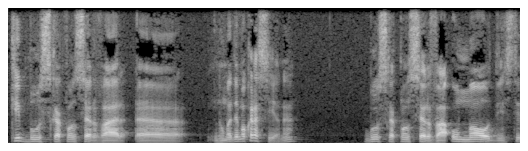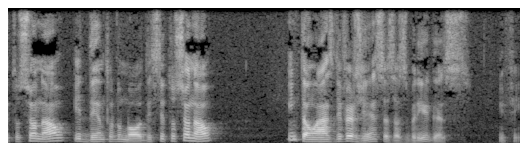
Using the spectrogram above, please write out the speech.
que busca conservar, uh, numa democracia, né? Busca conservar o molde institucional e dentro do molde institucional, então há as divergências, as brigas, enfim,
